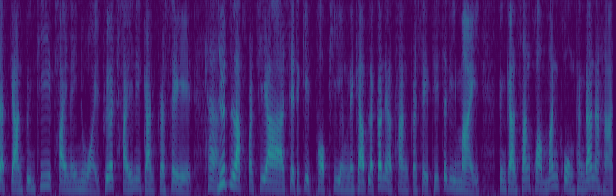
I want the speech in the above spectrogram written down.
จัดการพื้นที่ภายในหน่วย เพื่อใช้ในการเกษตรค่ะยึดหลักปรัชญาเศรษฐกิจพอเพียงนะครับและก็แนวทางเกษตรทฤษฎีใหม่ เป็นการสร้างความมั่นคงทางด้านอาหาร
